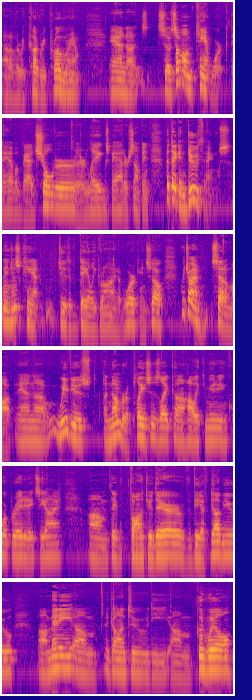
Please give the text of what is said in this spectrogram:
out of a recovery program, Mm-hmm. and uh, so some of them can't work. They have a bad shoulder, their legs bad or something, but they can do things. They Mm-hmm. just can't do the daily grind of working. So we try and set them up, and uh, we've used a number of places like uh, Holly Community Incorporated, HCI. Um, they've volunteered there, the VFW. Uh, many um, have gone to the um, Goodwill,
